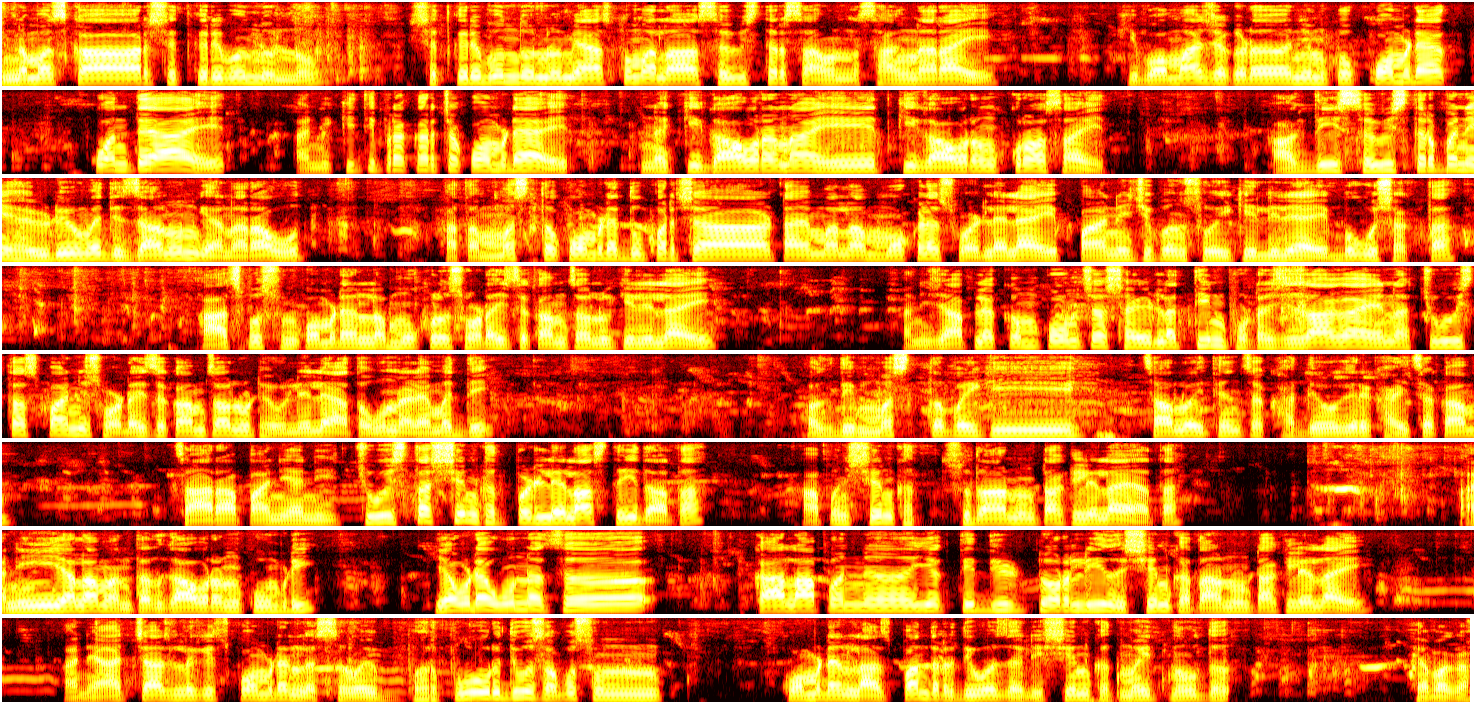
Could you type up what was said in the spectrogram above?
नमस्कार शेतकरी बंधूंनो. शेतकरी बंधूंनो मी आज तुम्हाला सविस्तर सांग सांगणार आहे की बुवा माझ्याकडं नेमकं कोंबड्या कोणत्या आहेत आणि किती प्रकारच्या कोंबड्या आहेत नक्की गावरान आहेत की गावरान क्रॉस आहेत अगदी सविस्तरपणे ह्या व्हिडिओमध्ये जाणून घेणार आहोत. आता मस्त कोंबड्या दुपारच्या टायमाला मोकळ्या सोडलेल्या आहे पाण्याची पण सोय केलेली आहे बघू शकता. आजपासून कोंबड्यांना मोकळं सोडायचं काम चालू केलेलं आहे. आणि जे आपल्या कंपाऊंडच्या साईडला तीन फुटाची जागा आहे ना चोवीस तास पाणी सोडायचं काम चालू ठेवलेलं आहे आता उन्हाळ्यामध्ये. अगदी मस्तपैकी चालू आहे त्यांचं खाद्य वगैरे खायचं काम. चारा पाणी आणि चोवीस तास शेणखत पडलेलं असतं इथं आता. आपण शेणखतसुद्धा आणून टाकलेलं आहे आता. आणि याला म्हणतात गावरान कोंबडी. एवढ्या उन्हाचं काल आपण एक ते दीड टॉरली शेणखत आणून टाकलेलं आहे. आणि आजच्या आज लगेच कोंबड्यांना सवय भरपूर दिवसापासून कोंबड्यांना आज पंधरा दिवस झाले शेणखत माहीत नव्हतं. हे बघा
